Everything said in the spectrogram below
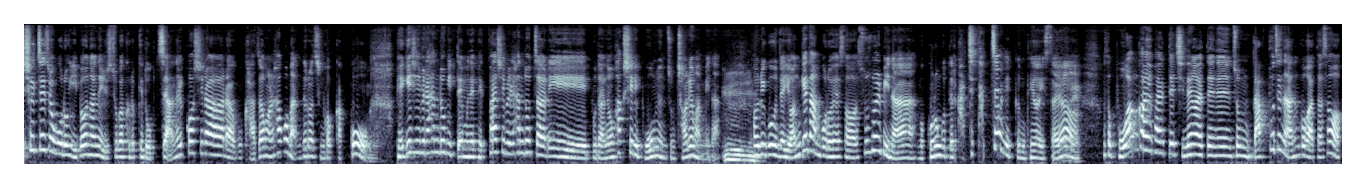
실제적으로 입원하는 일수가 그렇게 높지 않을 것이라라고 가정을 하고 만들어진 것 같고 120일 한도기 때문에 180일 한도짜리보다는 확실히 보험료는 좀 저렴합니다. 음. 그리고 이제 연계 담보로 해서 수술비나 뭐 그런 것들을 같이 탑재하게끔 되어 있어요. 네. 그래서 보안 가입할 때 진행할 때는 좀 나쁘진 않은 것 같아서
